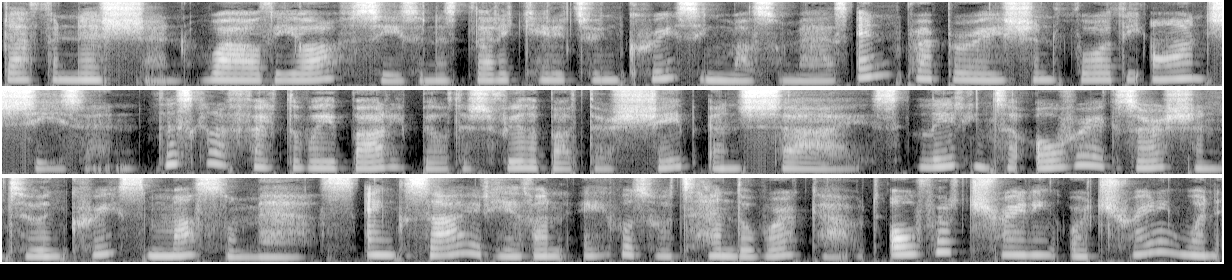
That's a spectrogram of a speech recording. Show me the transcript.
definition, while the off season is dedicated to increasing muscle mass in preparation for the on season. This can affect the way bodybuilders feel about their shape and size, leading to overexertion to increase muscle mass, anxiety if unable to attend the workout, overtraining or training when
